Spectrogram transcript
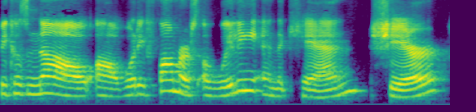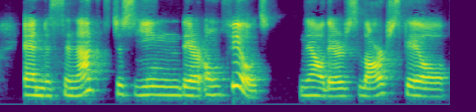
Because now uh, what if farmers are willing and can share and select just in their own fields now there's large scale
